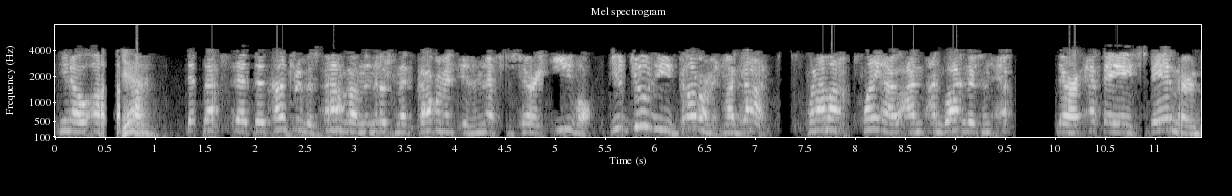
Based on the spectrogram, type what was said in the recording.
You know, uh, yeah. That, that's that the country was founded on the notion that government is a necessary evil. You do need government. My God, when I'm on a plane, I, I'm I'm glad there's an F, there are FAA standards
